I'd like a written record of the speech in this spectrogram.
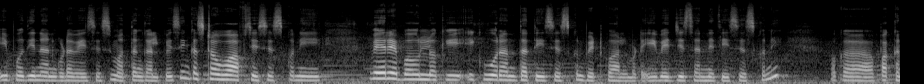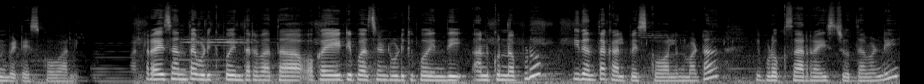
ఈ పుదీనాను కూడా వేసేసి మొత్తం కలిపేసి ఇంకా స్టవ్ ఆఫ్ చేసేసుకొని వేరే బౌల్లోకి ఈ కూర అంతా తీసేసుకుని పెట్టుకోవాలన్నమాట. ఈ వెజ్జెస్ అన్నీ తీసేసుకొని ఒక పక్కన పెట్టేసుకోవాలి. రైస్ అంతా ఉడికిపోయిన తర్వాత ఒక ఎయిటీ పర్సెంట్ ఉడికిపోయింది అనుకున్నప్పుడు ఇదంతా కలిపేసుకోవాలన్నమాట. ఇప్పుడు ఒకసారి రైస్ చూద్దామండి.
